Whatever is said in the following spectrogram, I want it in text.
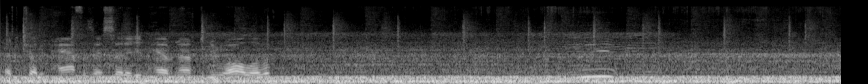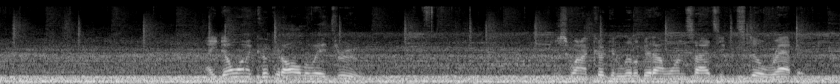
I have to cut it in half. As I said, I didn't have enough to do all of them. You don't want to cook it all the way through. Just want to cook it a little bit on one side so you can still wrap it.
